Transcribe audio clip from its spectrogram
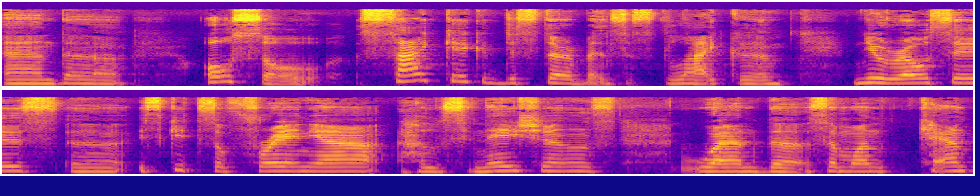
And uh, also psychic disturbances like uh, neurosis, uh, schizophrenia, hallucinations, when the, someone can't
